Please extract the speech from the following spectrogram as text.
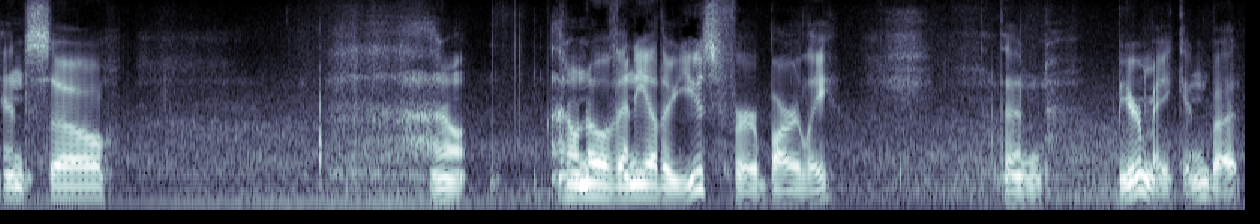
And so I don't I don't know of any other use for barley than beer making, but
